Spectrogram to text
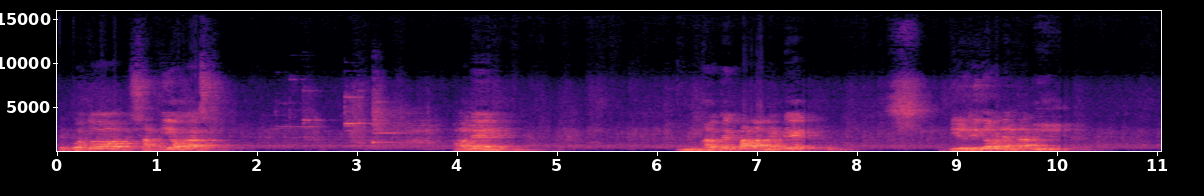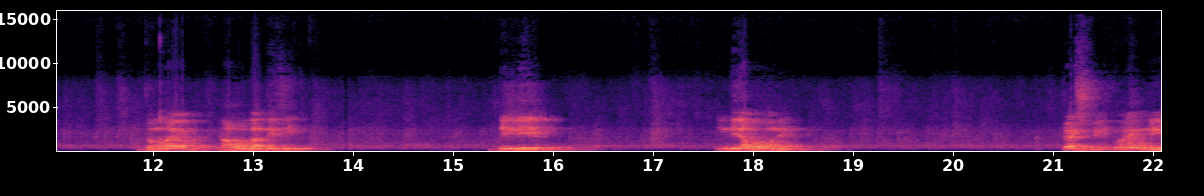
যে গত সাতই অগাস্ট আমাদের ভারতের পার্লামেন্টের বিরোধী দলনেতা জননায়ক রাহুল গান্ধীজি দিল্লির ইন্দিরা ভবনে। প্রেস মিট করে উনি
